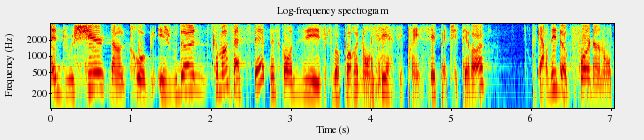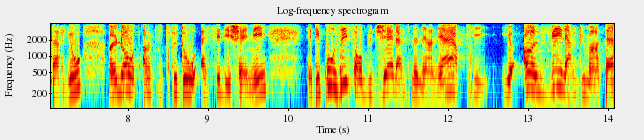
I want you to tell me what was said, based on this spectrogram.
Andrew Scheer dans le trouble. Et je vous donne comment ça se fait, parce qu'on dit est-ce qu'il va pas renoncer à ses principes, etc. Regardez Doug Ford en Ontario, un autre anti-Trudeau assez déchaîné. Il a déposé son budget la semaine dernière, puis il a enlevé l'argumentaire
